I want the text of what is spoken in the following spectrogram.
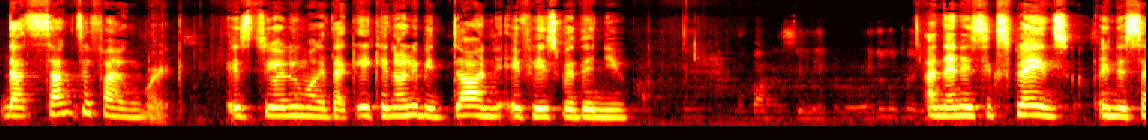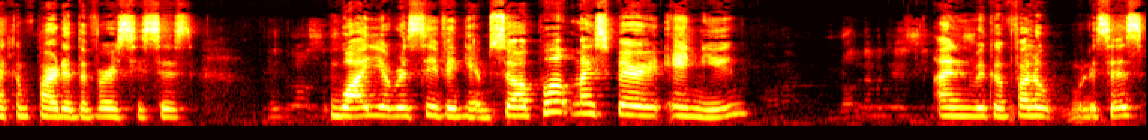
that sanctifying work, is the only one that it can only be done if He's within you. And then He explains in the second part of the verse, He says, why you're receiving Him. So I'll put my spirit in you, and we can follow what it says,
